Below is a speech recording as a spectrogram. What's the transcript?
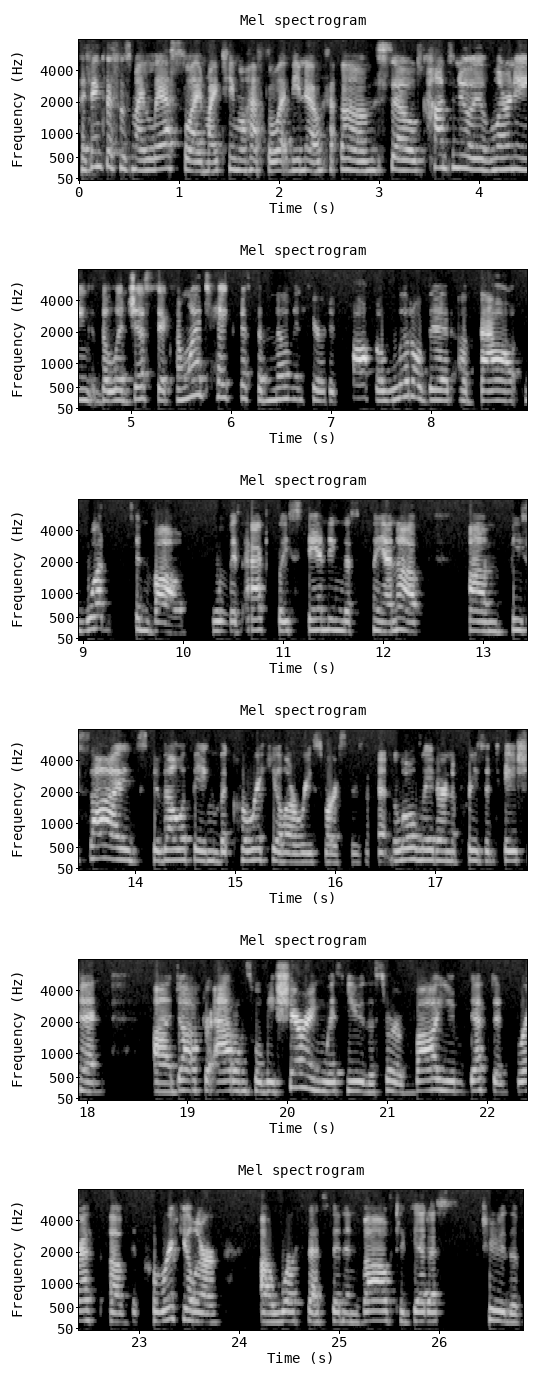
I think this is my last slide. My team will have to let me know. Um, so continuity of learning, the logistics. I want to take just a moment here to talk a little bit about what's involved with actually standing this plan up um, besides developing the curricular resources. And a little later in the presentation, uh, Dr. Adams will be sharing with you the sort of volume, depth, and breadth of the curricular uh, work that's been involved to get us to the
